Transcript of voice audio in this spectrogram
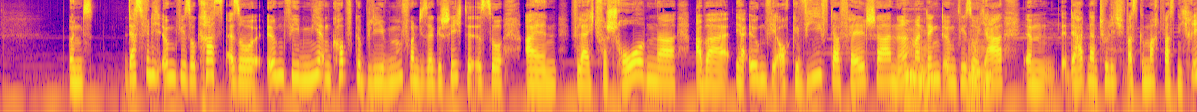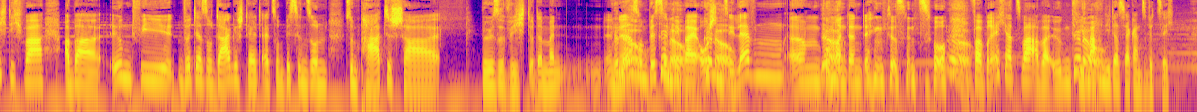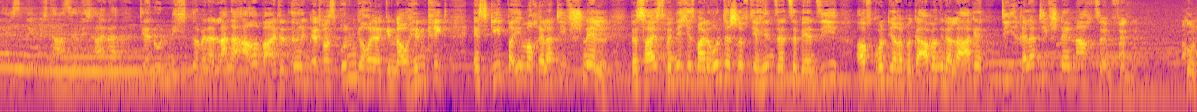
Und das finde ich irgendwie so krass. Also irgendwie mir im Kopf geblieben von dieser Geschichte ist so ein vielleicht verschrobener, aber ja irgendwie auch gewiefter Fälscher. Ne? Mhm. Man denkt irgendwie so, mhm. ja, ähm, der hat natürlich was gemacht, was nicht richtig war, aber irgendwie wird er so dargestellt als so ein bisschen so ein sympathischer Bösewicht oder man, ne, genau, ne, so ein bisschen genau, wie bei Ocean's genau. Eleven, ähm, wo ja. man dann denkt, das sind so ja. Verbrecher zwar, aber irgendwie genau. machen die das ja ganz witzig. Lange arbeitet, irgendetwas ungeheuer genau hinkriegt. Es geht bei ihm auch relativ schnell. Das heißt, wenn ich jetzt meine Unterschrift hier hinsetze, wären Sie aufgrund Ihrer Begabung in der Lage, die relativ schnell nachzuempfinden. Gut.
